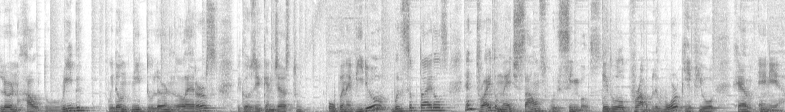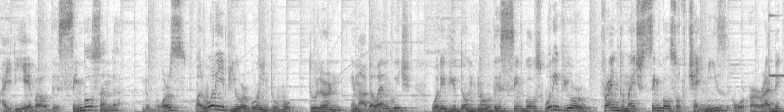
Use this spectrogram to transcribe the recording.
learn how to read, we don't need to learn letters, because you can just open a video with subtitles and try to match sounds with symbols. It will probably work if you have any idea about these symbols and uh, the words, but what if you are going to, to learn another language? What if you don't know these symbols? What if you're trying to match symbols of Chinese or Arabic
